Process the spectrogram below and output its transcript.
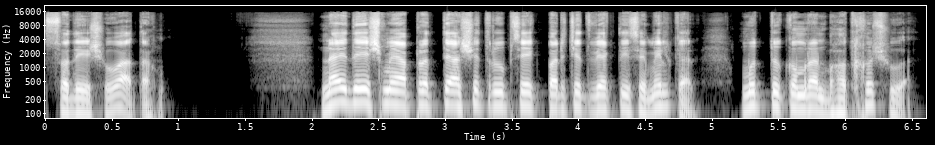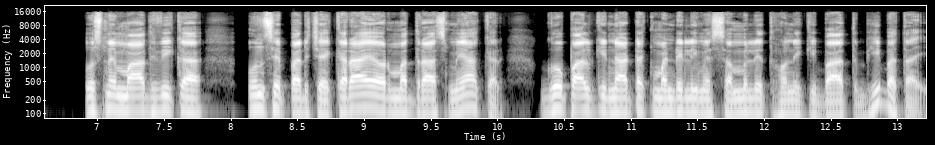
स्वदेश हो आता हूँ। नए देश में अप्रत्याशित रूप से एक परिचित व्यक्ति से मिलकर मुत्तु कुमरन बहुत खुश हुआ। उसने माधवी का उनसे परिचय कराया और मद्रास में आकर गोपाल की नाटक मंडली में सम्मिलित होने की बात भी बताई।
